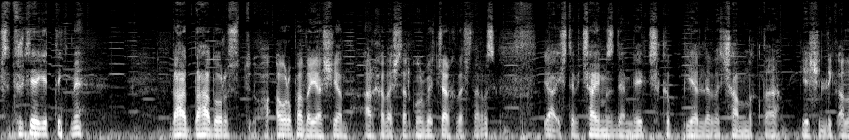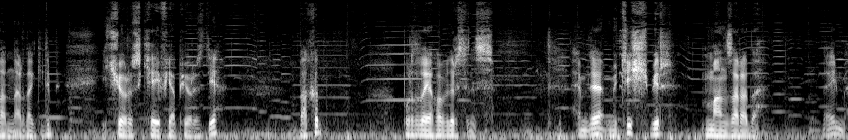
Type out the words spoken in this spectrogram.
işte Türkiye'ye gittik mi daha daha doğrusu Avrupa'da yaşayan arkadaşlar, gurbetçi arkadaşlarımız ya işte bir çayımızı demleyip çıkıp bir yerlerde çamlıkta, yeşillik alanlarda gidip içiyoruz, keyif yapıyoruz diye. Bakın burada da yapabilirsiniz. Hem de müthiş bir manzarada. Değil mi?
